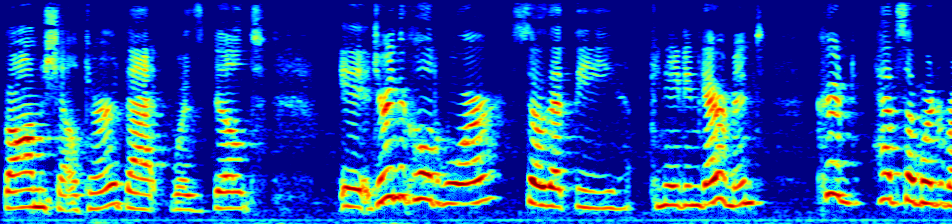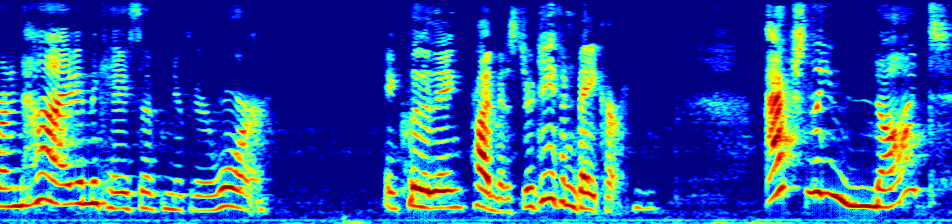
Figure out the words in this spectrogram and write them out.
bomb shelter that was built during the Cold War so that the Canadian government could have somewhere to run and hide in the case of nuclear war. Including Prime Minister Diefenbaker. Actually, not.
